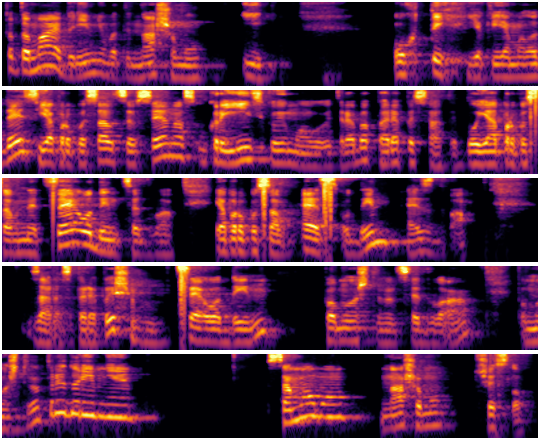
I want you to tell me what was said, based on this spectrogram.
тобто має дорівнювати нашому і. Ух ти, який я молодець, я прописав це все нас українською мовою. Треба переписати, бо я прописав не С1, С2, я прописав С1, С2. Зараз перепишемо. С1 помножити на С2, помножити на 3 дорівнює самому нашому числу.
